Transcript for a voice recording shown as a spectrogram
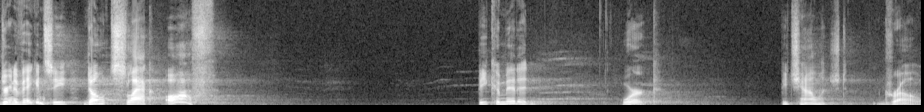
During a vacancy, don't slack off. Be committed. Work. Be challenged. Grow.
